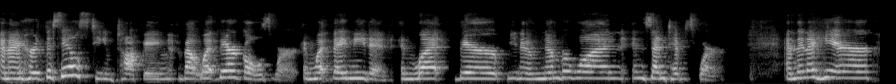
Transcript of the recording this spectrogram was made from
and I heard the sales team talking about what their goals were and what they needed and what their, you know, number one incentives were. And then I hear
